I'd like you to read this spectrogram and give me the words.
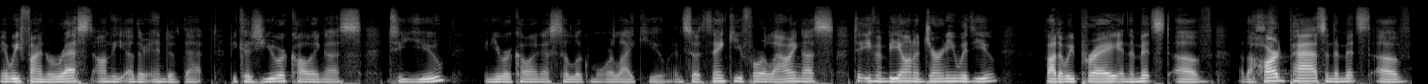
may we find rest on the other end of that because you are calling us to you and you are calling us to look more like you. And so thank you for allowing us to even be on a journey with you. Father, we pray in the midst of the hard paths, in the midst of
